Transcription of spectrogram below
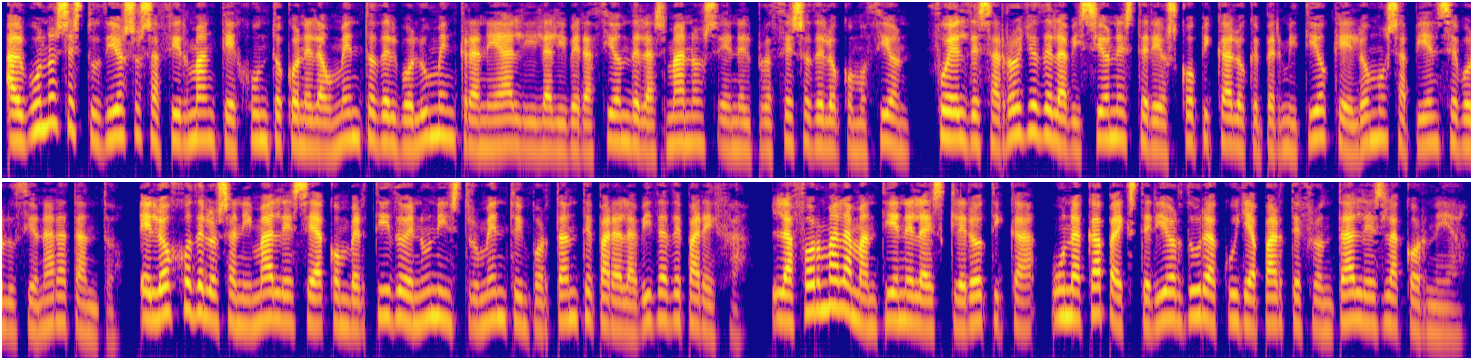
Algunos estudiosos afirman que junto con el aumento del volumen craneal y la liberación de las manos en el proceso de locomoción, fue el desarrollo de la visión estereoscópica lo que permitió que el Homo sapiens evolucionara tanto. El ojo de los animales se ha convertido en un instrumento importante para la vida de pareja. La forma la mantiene la esclerótica, una capa exterior dura cuya parte frontal es la córnea.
